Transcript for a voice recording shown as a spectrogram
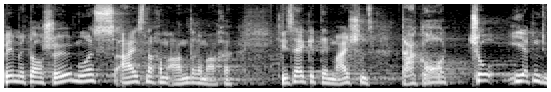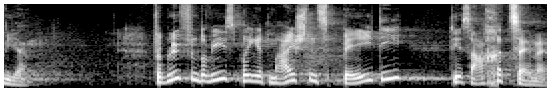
wenn man da schön muss, eins nach dem anderen machen. Die sagen dann meistens, da geht schon irgendwie. Verblüffenderweise bringen meistens beide die Sachen zusammen.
